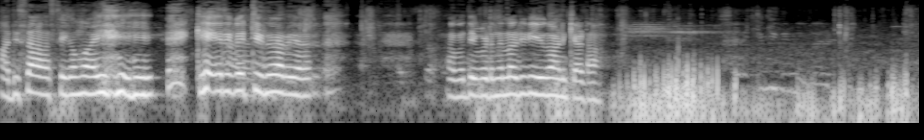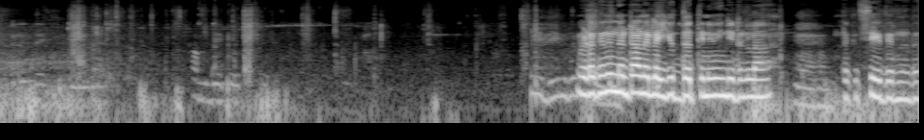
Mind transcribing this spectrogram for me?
അതിസാഹസികമായി കയറി പറ്റിയെന്ന് പറയാ. അപ്പം ഇവിടെ നിന്നുള്ള ഒരു വ്യൂ കാണിക്കാട്ടാ. ഇവിടൊക്കെ നിന്നിട്ടാണല്ലേ യുദ്ധത്തിന് വേണ്ടിയിട്ടുള്ള ഇതൊക്കെ ചെയ്തിരുന്നത്.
